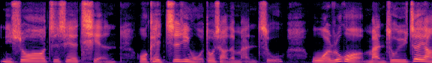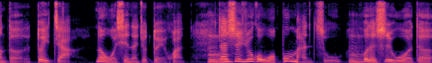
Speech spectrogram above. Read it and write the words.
你说这些钱，我可以支应我多少的满足？我如果满足于这样的对价。那我现在就兑换，嗯、但是如果我不满足，嗯、或者是我的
